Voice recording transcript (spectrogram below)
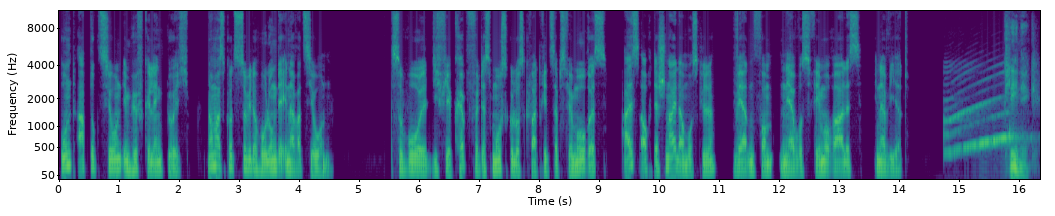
und Abduktion im Hüftgelenk durch. Nochmals kurz zur Wiederholung der Innervation. Sowohl die vier Köpfe des Musculus quadriceps femoris als auch der Schneidermuskel werden vom Nervus femoralis innerviert. Klinik.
